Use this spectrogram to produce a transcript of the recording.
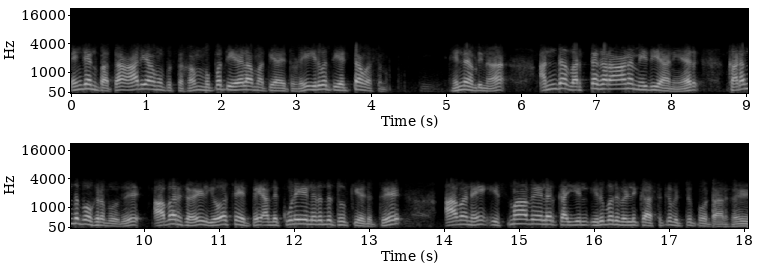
எங்கன்னு பார்த்தா ஆரியாம புஸ்தகம் முப்பத்தி ஏழாம் அத்தியாயத்துடைய இருபத்தி எட்டாம் வசனம். என்ன அப்படின்னா அந்த வர்த்தகரான மீதியானியர் கடந்து போகிற போது அவர்கள் யோசேப்பை அந்த குழியிலிருந்து தூக்கி எடுத்து அவனை இஸ்மாவேலர் கையில் இருபது வெள்ளிக்காசுக்கு விற்று போட்டார்கள்.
